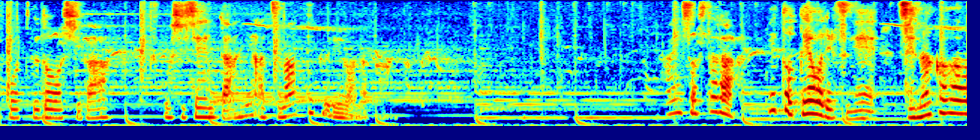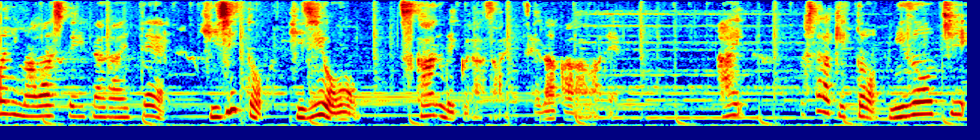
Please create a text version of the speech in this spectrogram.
座骨同士が少しセンターに集まってくるような感じ。はい、そしたら手と手をですね、背中側に回していただいて、肘と肘を掴んでください。背中側で。はい。そしたらきっと、溝落ち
